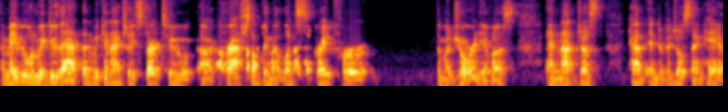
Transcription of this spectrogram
and maybe when we do that then we can actually start to uh, craft something that looks great for the majority of us and not just have individuals saying, "Hey,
